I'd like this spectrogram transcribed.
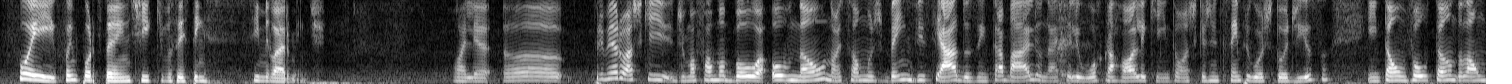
foi, foi importante que vocês têm similarmente? Olha, uh, primeiro, acho que de uma forma boa ou não, nós somos bem viciados em trabalho, né? Aquele workaholic, então acho que a gente sempre gostou disso. Então, voltando lá um,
